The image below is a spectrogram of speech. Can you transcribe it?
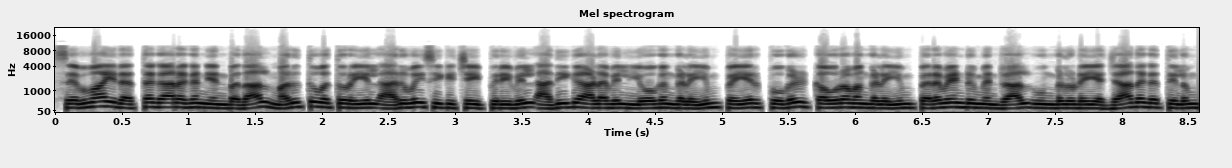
செவ்வாய் இரத்தகாரகன் என்பதால் மருத்துவத்துறையில் அறுவை சிகிச்சை பிரிவில் அதிக அளவில் யோகங்களையும் பெயர் புகழ் கௌரவங்களையும் பெறவேண்டுமென்றால் உங்களுடைய ஜாதகத்திலும்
